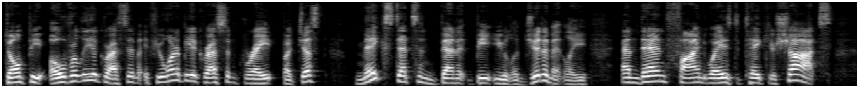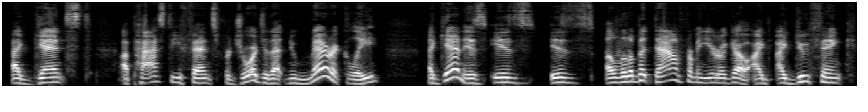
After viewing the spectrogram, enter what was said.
don't be overly aggressive. If you want to be aggressive, great, but just make Stetson Bennett beat you legitimately and then find ways to take your shots against a pass defense for Georgia that numerically again is is is a little bit down from a year ago. I I do think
